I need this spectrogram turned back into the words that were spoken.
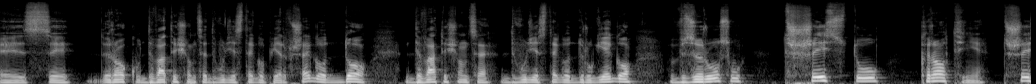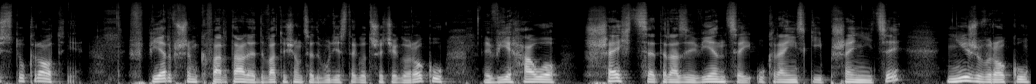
y, z roku 2021 do 2022 wzrósł 300-krotnie. 300-krotnie. W pierwszym kwartale 2023 roku wjechało 600 razy więcej ukraińskiej pszenicy niż w roku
